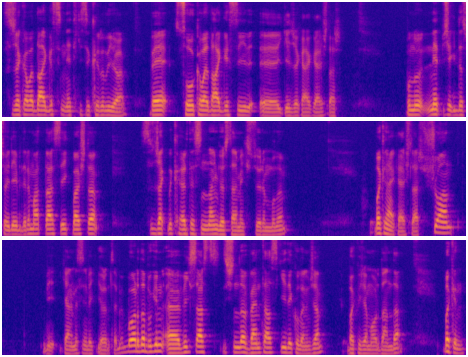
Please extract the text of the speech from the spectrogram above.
sıcak hava dalgasının etkisi kırılıyor ve soğuk hava dalgası e, gelecek arkadaşlar. Bunu net bir şekilde söyleyebilirim. Hatta size ilk başta sıcaklık haritasından göstermek istiyorum bunu. Bakın arkadaşlar şu an bir gelmesini bekliyorum tabii. Bu arada bugün e, Vixars dışında Ventaski'yi de kullanacağım. Bakacağım oradan da. Bakın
